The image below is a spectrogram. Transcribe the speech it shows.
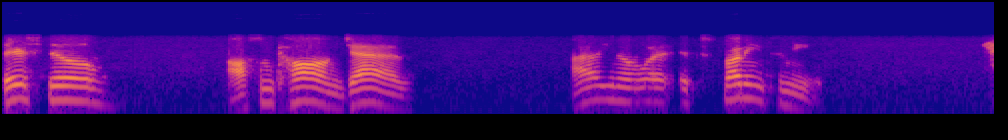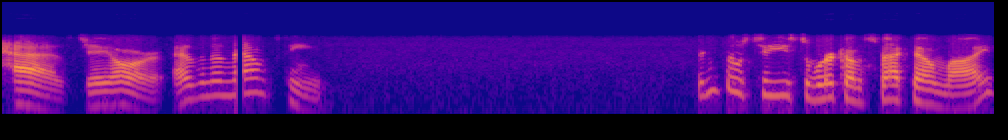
There's still Awesome Kong, Jazz. I, you know what? It's funny to me. Has Jr. as an announce team. Didn't those two used to work on SmackDown Live?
